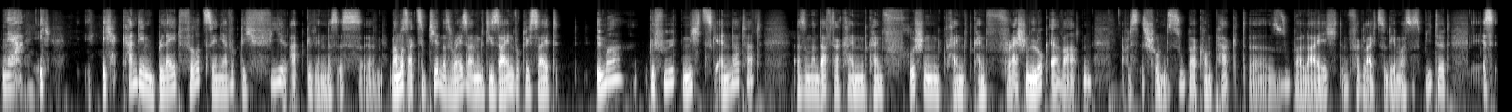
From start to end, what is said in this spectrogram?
Naja, ich, ich kann dem Blade 14 ja wirklich viel abgewinnen. Das ist, äh, man muss akzeptieren, dass Razer im Design wirklich seit immer gefühlt nichts geändert hat. Also man darf da keinen, keinen frischen, keinen, keinen freshen Look erwarten. Aber das ist schon super kompakt, äh, super leicht im Vergleich zu dem, was es bietet. Es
